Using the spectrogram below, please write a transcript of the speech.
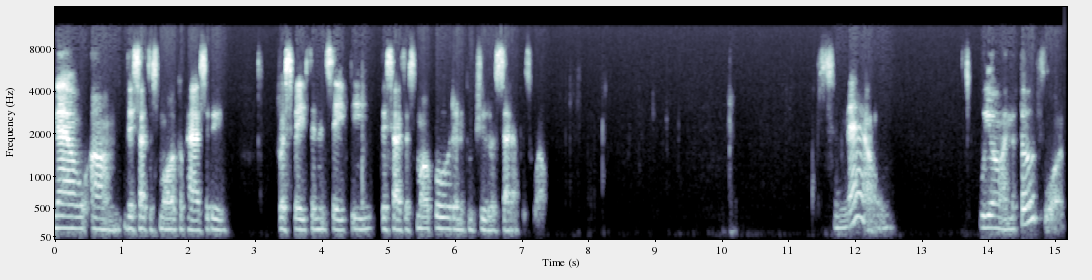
now um, this has a smaller capacity for spacing and safety. This has a smart board and a computer setup as well. So now we are on the third floor.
